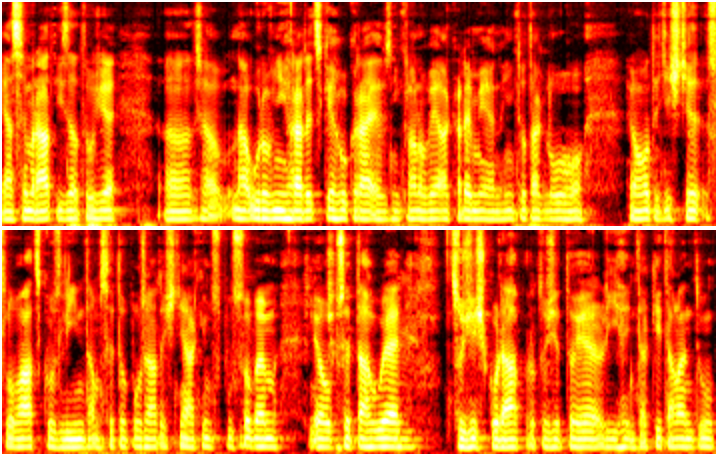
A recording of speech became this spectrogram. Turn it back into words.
Já jsem rád i za to, že eh, třeba na úrovni Hradeckého kraje vznikla nová akademie, není to tak dlouho. Jo, teď ještě Slovácko, Zlín, tam se to pořád ještě nějakým způsobem jo, přetahuje, hmm. což je škoda, protože to je líheň taky talentů.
